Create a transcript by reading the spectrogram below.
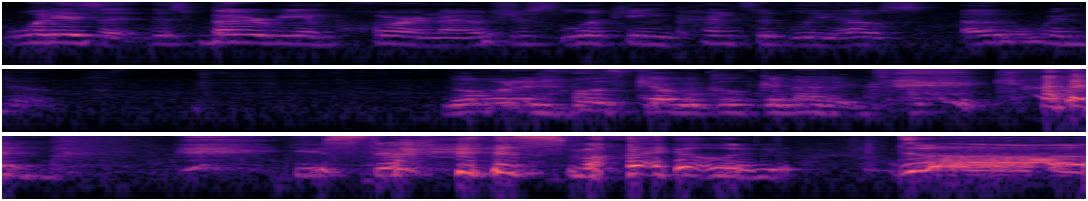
what is it? This better be important. I was just looking pensively out, out a window. Nobody knows chemical kinetics. God, You started to smile and. Duh!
